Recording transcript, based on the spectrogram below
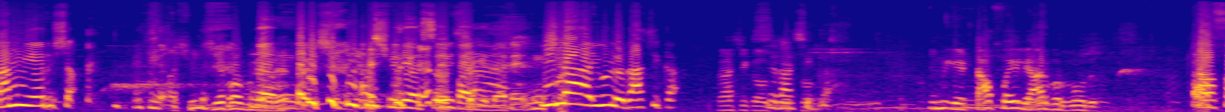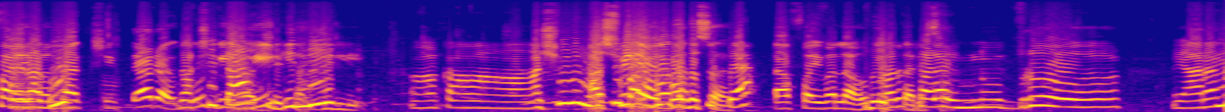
ನನ್ಗೆ ಏರಿಷ ಅಶ್ವಿನಿ ಅವ್ರು ಆಗಿದ್ದಾರೆ. ಇಲ್ಲ ಇವಳು ರಾಶಿಕಾ ರಾಶಿಕಾ. ಹೋಗ್ಬೇಕು. ನಿಮಗೆ ಟಾಪ್ ಫೈವ್ ಯಾರು ಬರ್ಬೋದು? ರಕ್ಷಿತಾ ರಘು, ರಕ್ಷಿತಾ ಗಿಲ್ಲಿ. ಗಿಲ್ಲಿ. ಆ, ಕಾ- ಅಶ್ವಿನಿ mostly ಅಶ್ವಿನಿ ಬರ್ಬೋದು ಸರ್ ಅನ್ಸುತ್ತೆ. ಟಾಪ್ ಫೈವ್ ಅಲ್ಲಿ ಅವರು ಇರ್ತಾರೆ ಬರ್ತಾಳೆ ಇನ್ನೊಬ್ರು ಯಾರನ?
